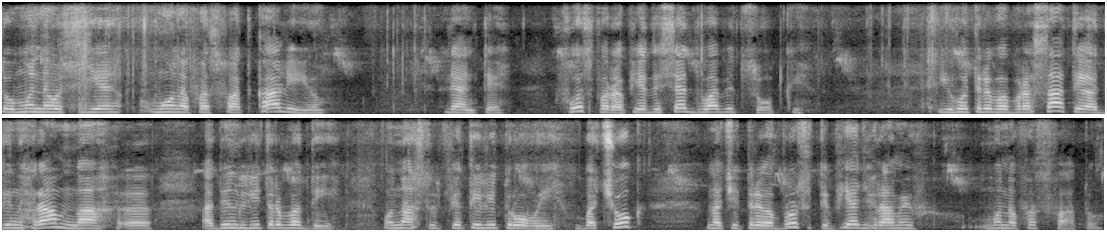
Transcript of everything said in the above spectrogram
То в мене ось є монофосфат калію. Гляньте, фосфора 52%. Його треба бросати 1 грам на е, 1 літр води. У нас тут 5-літровий бачок, значить треба бросити 5 грамів монофосфату.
